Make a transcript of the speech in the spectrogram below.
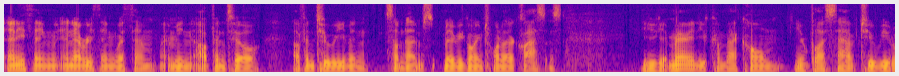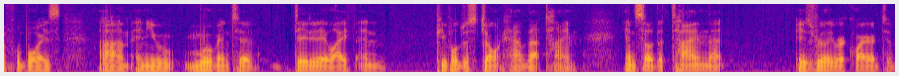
anything and everything with them. I mean, up until up until even sometimes maybe going to one of their classes. You get married, you come back home, you're blessed to have two beautiful boys, um, and you move into day-to-day life, and people just don't have that time. And so the time that is really required to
